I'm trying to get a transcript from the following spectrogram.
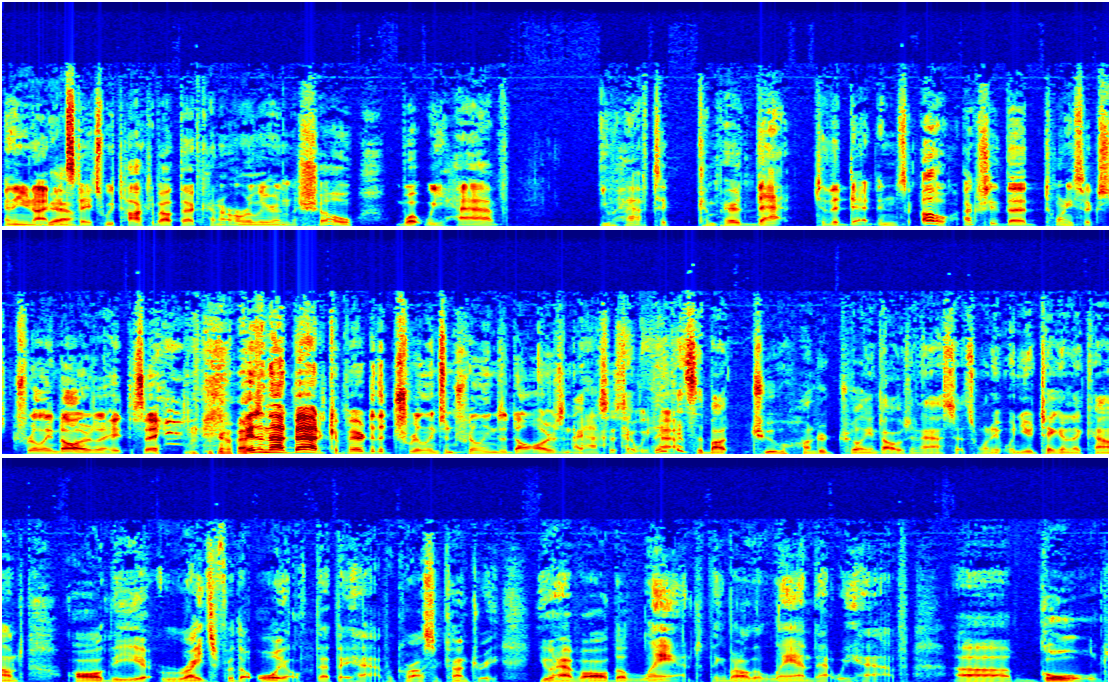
in the United yeah. States. We talked about that kind of earlier in the show. What we have, you have to compare that to the debt. And it's like, oh, actually, that $26 trillion, I hate to say, isn't that bad compared to the trillions and trillions of dollars in assets I, that we have. I think it's about $200 trillion in assets when, it, when you take into account all the rights for the oil that they have across the country. You have all the land. Think about all the land that we have, uh, gold.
